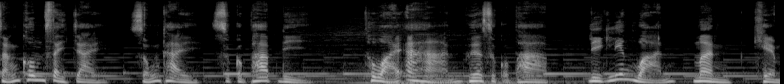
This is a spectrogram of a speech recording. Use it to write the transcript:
สังคมใส่ใจ สงไทย สุขภาพดี ถวายอาหารเพื่อสุขภาพ หลีกเลี่ยงหวาน มัน เค็ม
